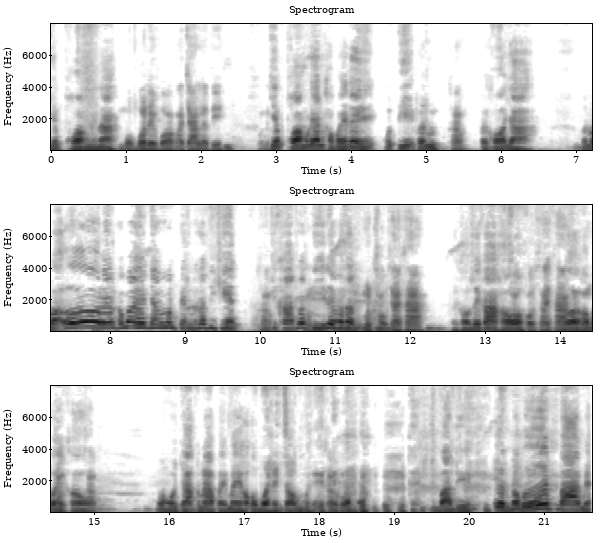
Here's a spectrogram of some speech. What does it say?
เก็บท้องนี่นะบ่บ่ได้บอกอาจารย์แล้วติบ่ได้เก็บท้องแล่นเข้าไปได้กุฏิเพิ่นครับ ไปขอยาเพิ่นว่า เออแล่นเข้ามาเฮ็ดหยังมันเป็นลัทธิเชษครับที่ขาดลัทธิเด้ว่าซั่นมันเข้าใช่ค่าไปเขาใส่ค่าเขา เขาเขาใช่ค่าเออครับผมเขาบ่ให้เข้า ครับ บ่ฮู้จักหน้าไปไหมเขาก็บวชได้สองมื้อครับผม บาดนี้เอิ้นมาเบิดตาแหม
